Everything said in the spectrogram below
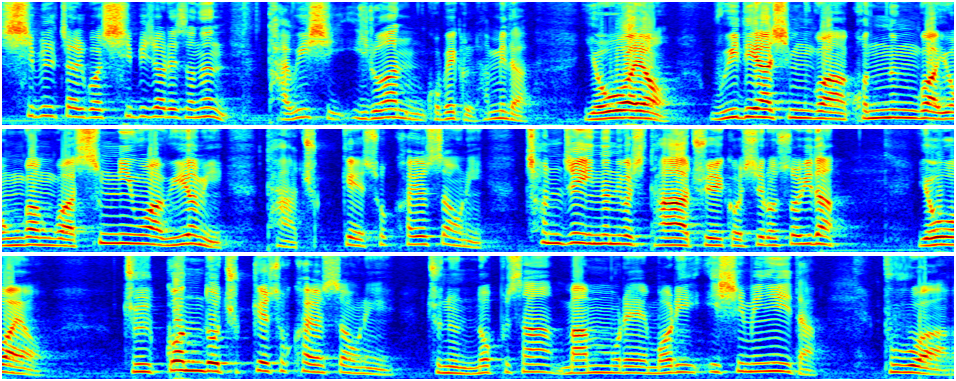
11절과 12절에서는 다윗이 이러한 고백을 합니다. 여호와여 위대하심과 권능과 영광과 승리와 위엄이 다 주께 속하였사오니 천지에 있는 것이 다 주의 것이로소이다. 여호와여 주권도 주께 속하였사오니 주는 높으사 만물의 머리이심이니이다. 부와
